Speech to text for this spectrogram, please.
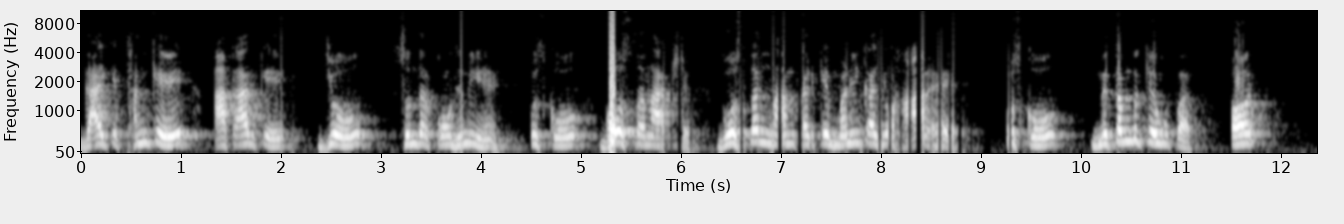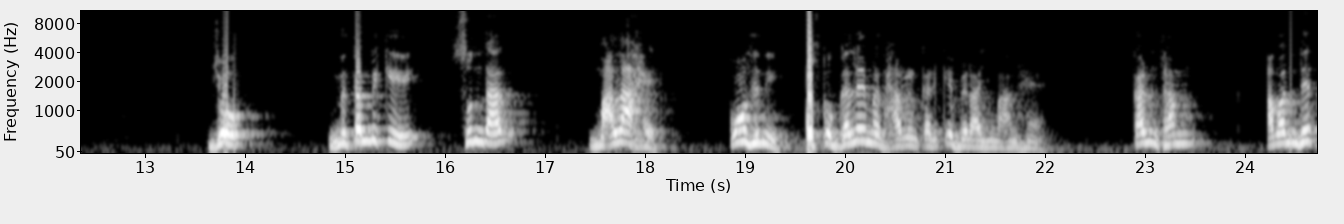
गाय के थन के आकार के जो सुंदर कोंधनी है, उसको गोस्तनाक्ष, गोस्तन नाम करके मणि का जो हार है, उसको नितंब के ऊपर और जो नितंब की सुंदर माला है, कौधनी, उसको गले में धारण करके विराजमान है। कंठम अवंधित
